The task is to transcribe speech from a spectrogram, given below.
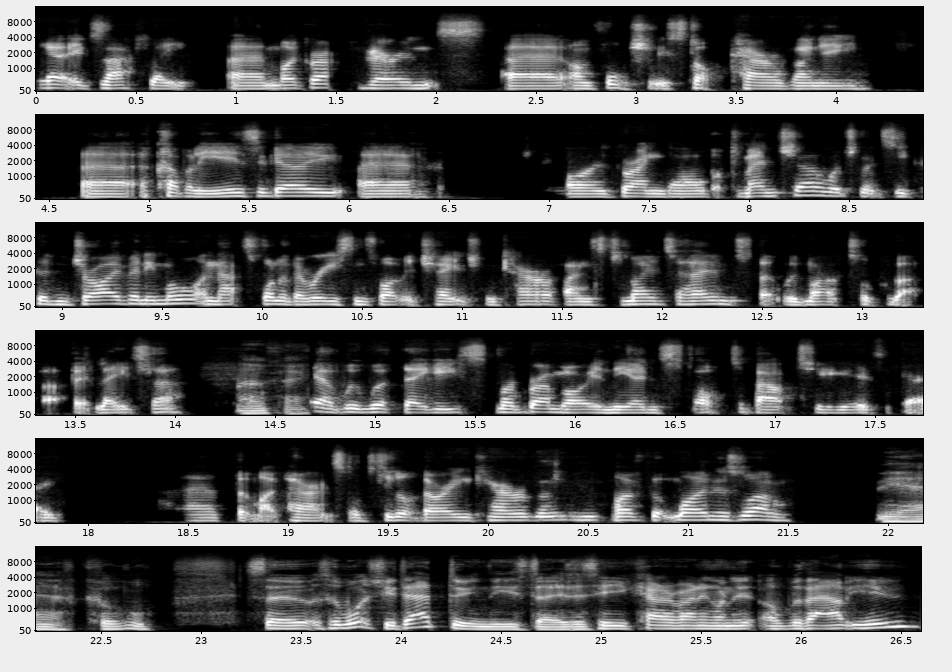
Yeah, exactly. Uh, my grandparents uh, unfortunately stopped caravanning uh, a couple of years ago. Uh, my granddad got dementia, which meant he couldn't drive anymore. And that's one of the reasons why we changed from caravans to motorhomes, but we might talk about that a bit later. Okay. Yeah, we were they my grandma in the end stopped about two years ago. Uh, but my parents obviously got their own caravan. I've got mine as well. Yeah, cool. So, so what's your dad doing these days? Is he caravanning on it without you,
